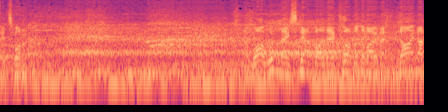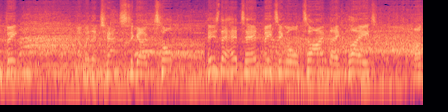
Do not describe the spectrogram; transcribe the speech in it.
It's one. Why wouldn't they stand by their club at the moment? Nine unbeaten and with a chance to go top. Here's the head-to-head meeting all time. They played on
